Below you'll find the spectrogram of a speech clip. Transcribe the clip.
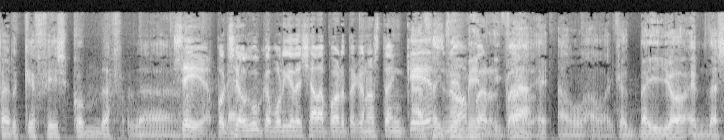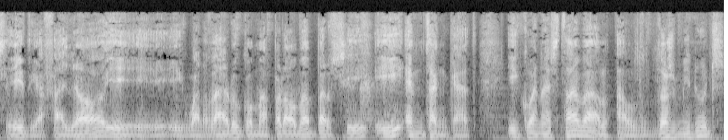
perquè fes com de... de Sí, pot ser algú que volia deixar la porta que no es tanqués, no? Efectivament, i clar, eh, el, el, aquest veí i jo hem decidit agafar allò i, i guardar-ho com a prova per si, i hem tancat. I quan estava al- als dos minuts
